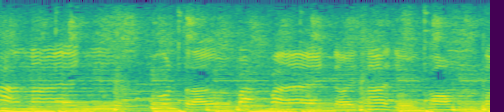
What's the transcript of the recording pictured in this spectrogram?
អាណែកជួនត្រូវបាក់បែកដោយសារយើងខំត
